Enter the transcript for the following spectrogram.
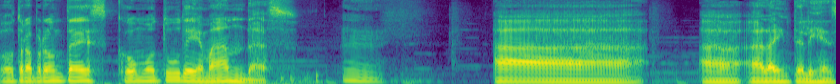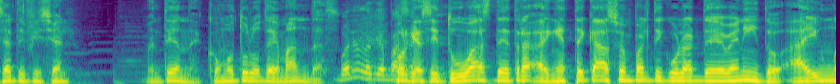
otra pregunta es, ¿cómo tú demandas a, a, a la inteligencia artificial? ¿Me entiendes? ¿Cómo tú lo demandas? Bueno, lo que pasa Porque es si tú vas detrás, en este caso en particular de Benito, hay un,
